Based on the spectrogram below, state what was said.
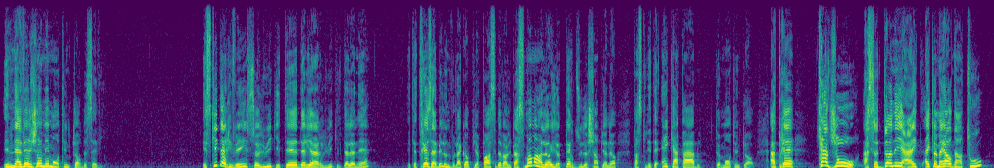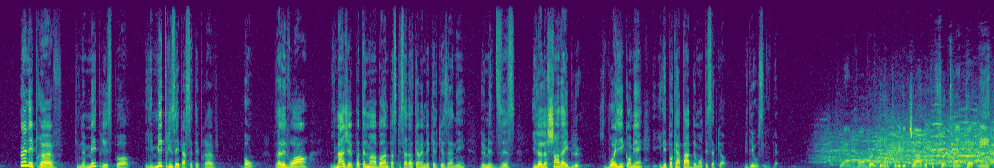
Il n'avait jamais monté une corde de sa vie. Et ce qui est arrivé, celui qui était derrière lui, qui le talonnait, était très habile au niveau de la corde, puis il a passé devant lui. Puis à ce moment-là, il a perdu le championnat parce qu'il était incapable de monter une corde. Après quatre jours à se donner à être, à être le meilleur dans tout, une épreuve qu'il ne maîtrise pas, il est maîtrisé par cette épreuve. Bon, vous allez le voir, l'image n'est pas tellement bonne parce que ça date quand même de quelques années, 2010. Il a le chandail bleu. Vous voyez combien il n'est pas capable de monter cette corde. Vidéo, s'il vous plaît. Graham Holmberg doing a pretty good job with the foot plant technique.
